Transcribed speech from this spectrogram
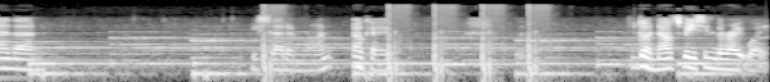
and then reset and run. Okay. Good, now it's facing the right way.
